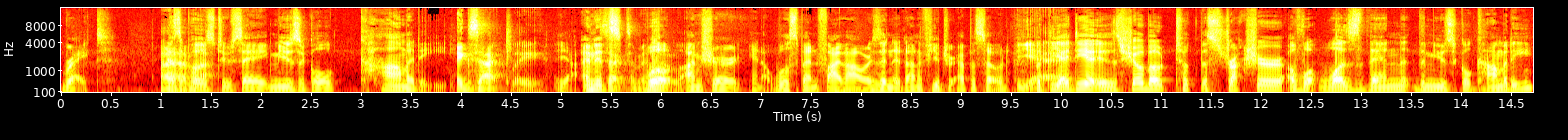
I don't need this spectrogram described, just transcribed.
right. As um, opposed to say musical comedy. Exactly. Yeah, and it's well, I'm sure you know we'll spend five hours in it on a future episode. Yeah. but the idea is Showboat took the structure of what was then the musical comedy,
